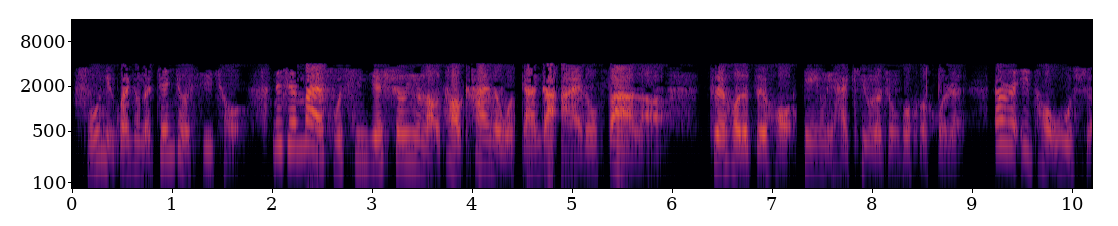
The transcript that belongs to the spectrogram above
腐女观众的真正需求，那些卖腐情节生硬老套，看得我尴尬癌都犯了。最后的最后，电影里还 cue 了中国合伙人，让人一头雾水。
